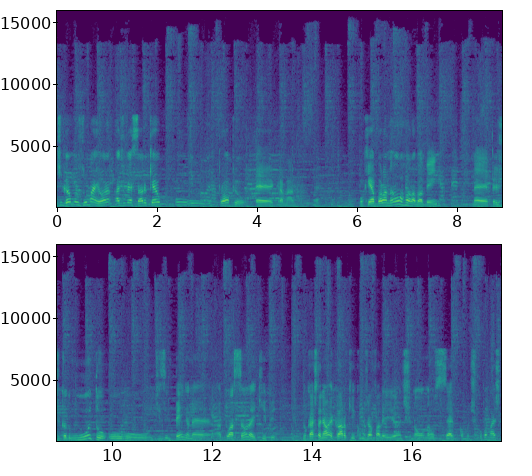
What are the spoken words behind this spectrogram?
digamos o maior adversário que é o, o, o próprio é, gramado né? porque a bola não rolava bem né? prejudicando muito o, o, desempenho né? a atuação da equipe do Castanhal é claro que como já falei antes não, não serve como desculpa mas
